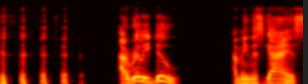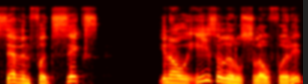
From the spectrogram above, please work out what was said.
I really do. I mean, this guy is seven foot six. You know, he's a little slow footed,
